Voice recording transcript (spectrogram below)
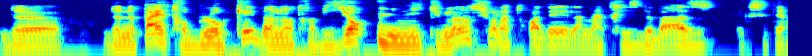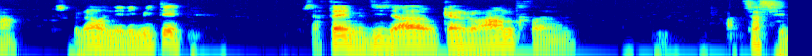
de, de ne pas être bloqué dans notre vision uniquement sur la 3D, la matrice de base, etc. Parce que là, on est limité. Certains me disent, ah, quand je rentre, euh, ça c'est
